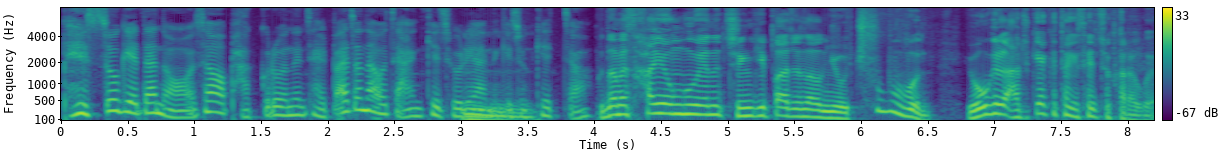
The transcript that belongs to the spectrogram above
뱃속에다 넣어서 밖으로는 잘 빠져나오지 않게 조리하는 게 음. 좋겠죠. 그다음에 사용 후에는 증기 빠져나오는 요 추 부분 요기를 아주 깨끗하게 세척하라고요.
